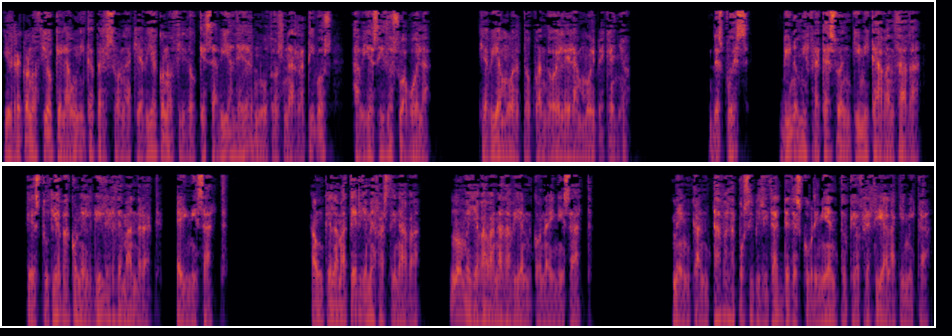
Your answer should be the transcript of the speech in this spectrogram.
y reconoció que la única persona que había conocido que sabía leer nudos narrativos había sido su abuela, que había muerto cuando él era muy pequeño. Después vino mi fracaso en química avanzada, que estudiaba con el Giller de Mandrak Einisat. Aunque la materia me fascinaba, no me llevaba nada bien con Einisat. Me encantaba la posibilidad de descubrimiento que ofrecía la química.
